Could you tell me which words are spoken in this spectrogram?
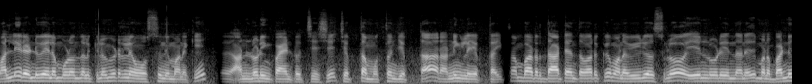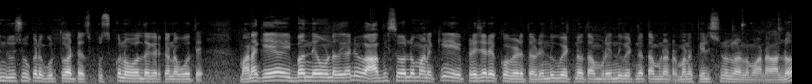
మళ్ళీ రెండు వేల మూడు వందల కిలోమీటర్లు వస్తుంది మనకి. అన్లోడింగ్ పాయింట్ వచ్చేసి చెప్తా మొత్తం చెప్తా రన్నింగ్లో చెప్తా. ఎగ్జామ్ బార్డర్ దాటేంత వరకు మన వీడియోస్లో ఏం లోడ్ అయింది అనేది మన బండిని చూసి ఊకనే గుర్తుపట్టచ్చు పుసుకున్న వాళ్ళ దగ్గర కన్నా పోతే. మనకే ఇబ్బంది ఏమి ఉండదు కానీ ఆఫీస్ వాళ్ళు మనకి ప్రెషర్ ఎక్కువ పెడతాడు ఎందుకు పెట్టిన తమ్ముడు? ఎందుకు పెట్టిన తమ్ముడు? అంటారు. మనకు తెలిసిన వాళ్ళు అనమాట వాళ్ళు.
